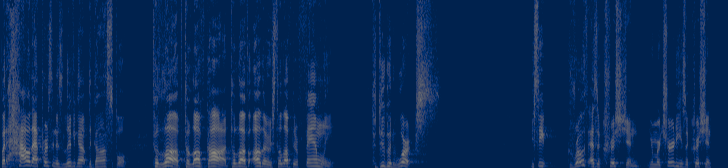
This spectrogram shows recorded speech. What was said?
but how that person is living out the gospel. To love, to love God, to love others, to love their family, to do good works. You see, growth as a Christian, your maturity as a Christian,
